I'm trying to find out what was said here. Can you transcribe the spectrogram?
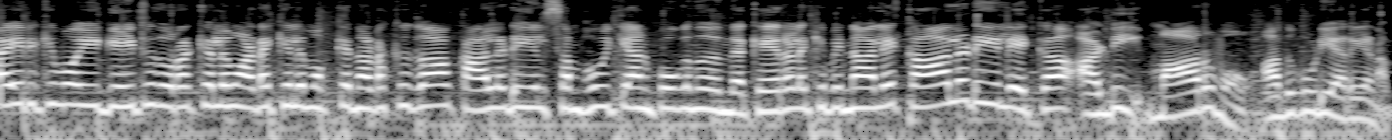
ആയിരിക്കുമോ ഈ ഗേറ്റ് തുറക്കലും അടയ്ക്കലും ഒക്കെ നടക്കുക? കാലടിയിൽ സംഭവിക്കാൻ പോകുന്നതെന്ന് കേരളയ്ക്ക് പിന്നാലെ കാലടിയിലേക്ക് അടി മാറുമോ? അതുകൂടി അറിയണം.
